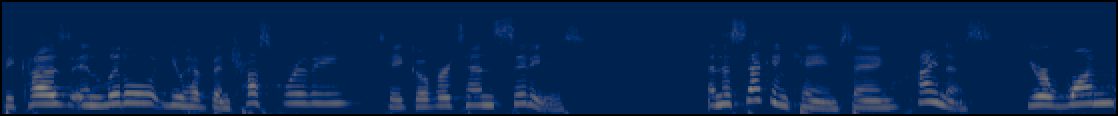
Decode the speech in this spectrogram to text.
because in little you have been trustworthy, take over ten cities. And the second came, saying, Highness, your one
